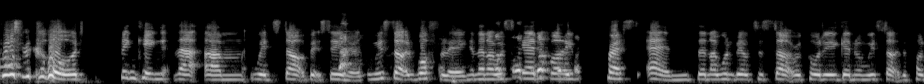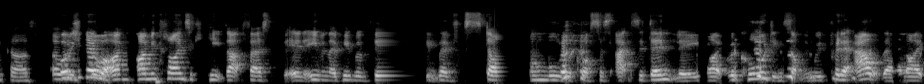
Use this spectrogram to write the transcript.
pressed record thinking that um we'd start a bit sooner, and then we started waffling, and then I was scared if I pressed end, then I wouldn't be able to start recording again when we started the podcast. Oh well, you know what? I'm, I'm inclined to keep that first in, even though people think they've stumbled across us accidentally, like recording something. We've put it out there, like,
